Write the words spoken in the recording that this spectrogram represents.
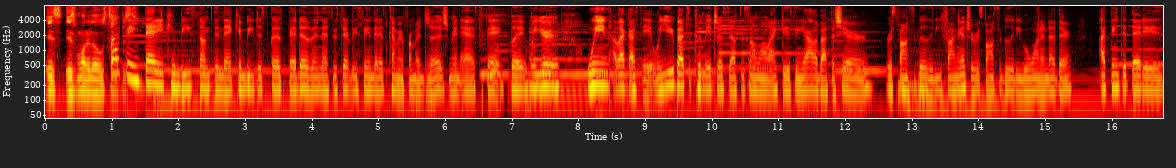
it's it's one of those types. I think that it can be something that can be discussed that doesn't necessarily seem that it's coming from a judgment aspect. But when you're, when, like I said, when you're about to commit yourself to someone like this and y'all about to share responsibility, financial responsibility with one another, I think that that is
